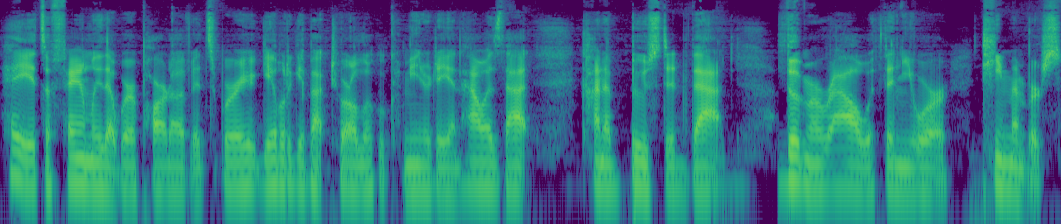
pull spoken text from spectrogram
hey, it's a family that we're a part of. It's we're able to get back to our local community. And how has that kind of boosted that the morale within your team members?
